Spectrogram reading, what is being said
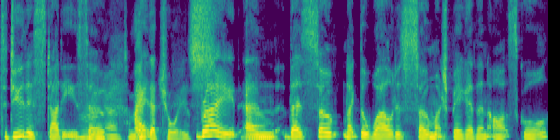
to do this study. Mm, so Yeah, to make I- that choice. Right. And there's so, like, the world is so much bigger than art school.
